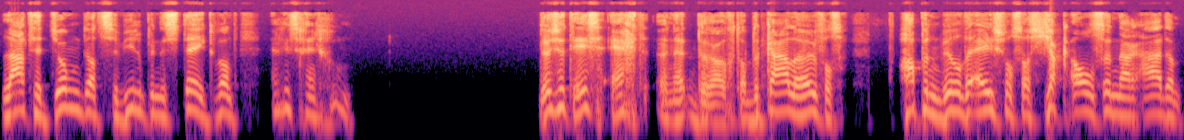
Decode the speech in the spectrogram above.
Laat het jong dat ze wierp in de steek, want er is geen groen. Dus het is echt een droogte. Op de kale heuvels happen wilde ezels als jakhalzen naar adem.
